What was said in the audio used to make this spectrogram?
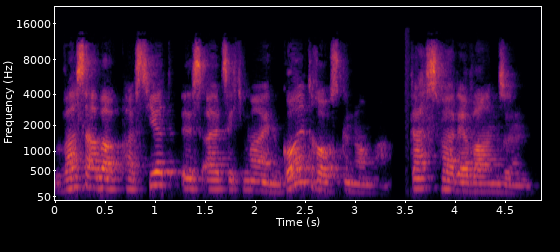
Was aber passiert ist, als ich mein Gold rausgenommen habe, das war der Wahnsinn.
